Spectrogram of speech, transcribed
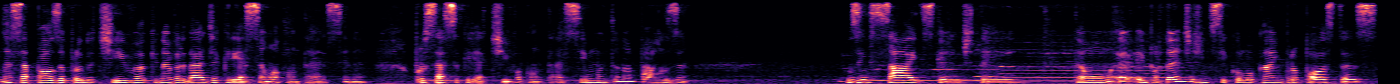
nessa pausa produtiva que na verdade a criação acontece, né? O processo criativo acontece muito na pausa. Os insights que a gente tem. Então é, é importante a gente se colocar em propostas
